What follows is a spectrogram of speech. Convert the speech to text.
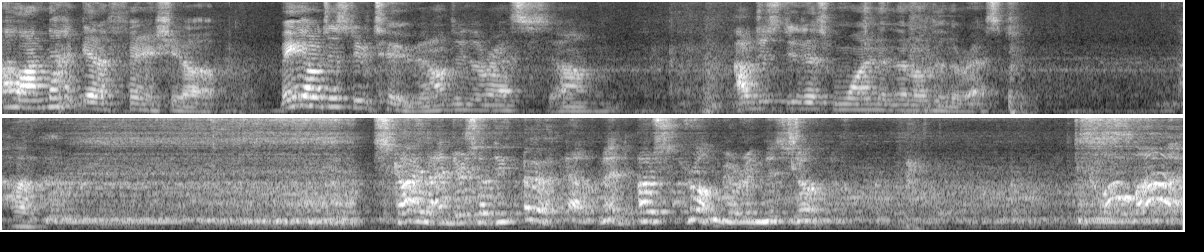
Oh, I'm not gonna finish it up. Maybe I'll just do two, and I'll do the rest. Um, I'll just do this one, and then I'll do the rest. Uh, Skylanders of the Earth element are stronger in this zone. Oh my!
